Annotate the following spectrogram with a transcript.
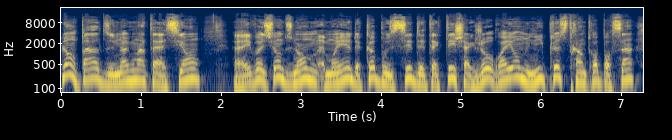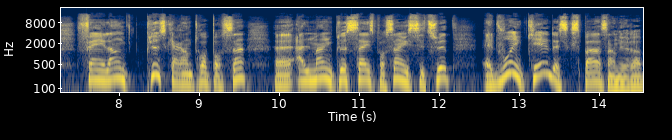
Là, on parle d'une augmentation, évolution du nombre moyen de cas positifs détectés chaque jour. Royaume-Uni, plus 33% Finlande, plus 43% Allemagne, plus 16% ainsi de suite. Êtes-vous inquiet de ce qui se passe en Europe?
